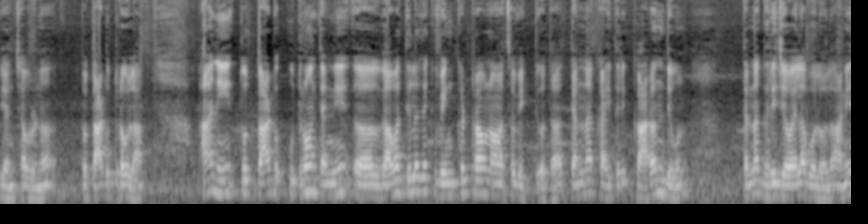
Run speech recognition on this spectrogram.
यांच्यावरनं तो ताट उतरवला. आणि तो ताट उतरवून त्यांनी गावातीलच एक व्यंकटराव नावाचा व्यक्ती होता. त्यांना काहीतरी कारण देऊन त्यांना घरी जेवायला बोलवलं आणि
